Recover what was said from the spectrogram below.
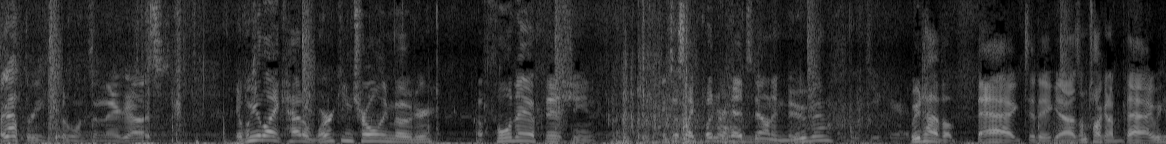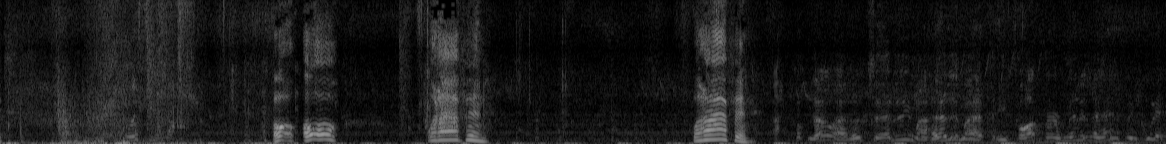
I got three good ones in there, guys. If we like had a working trolling motor, a full day of fishing, and just like putting our heads down and moving, we'd have a bag today, guys. I'm talking a bag. We, Listen to that. oh, oh, oh, what happened? What happened? No, I hooked at him. I had him. I, he fought for a minute and a half and quit.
